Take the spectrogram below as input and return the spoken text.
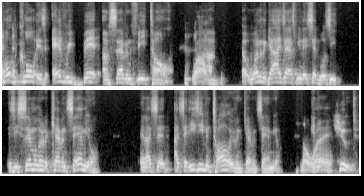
Kolton Kohl is every bit of seven feet tall. Wow. Um, uh, one of the guys asked me, they said, Was he is he similar to Kevin Samuel? And I said, I said, he's even taller than Kevin Samuel. No and way. shoot.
